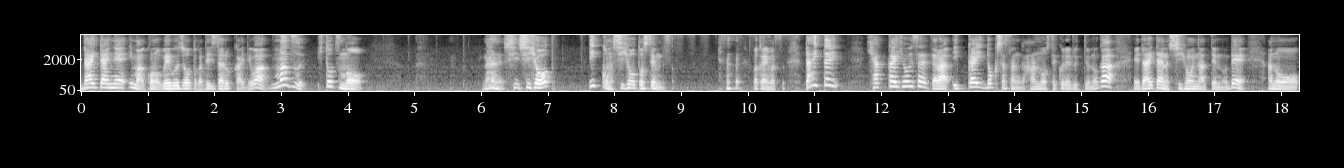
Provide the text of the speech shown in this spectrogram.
大体ね、今このウェブ上とかデジタル界では、まず一つの、なん指標 ?1 個の指標としてるんですよ。わかります？大体100回表示されたら1回読者さんが反応してくれるっていうのが、え大体の指標になってるのであの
